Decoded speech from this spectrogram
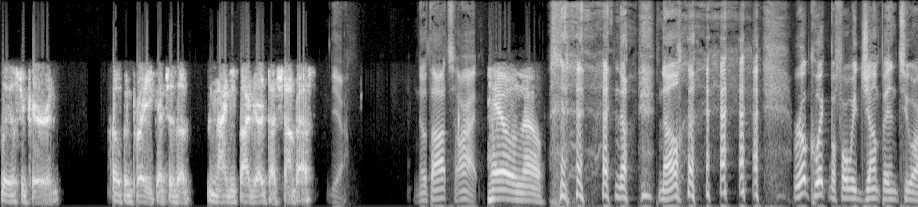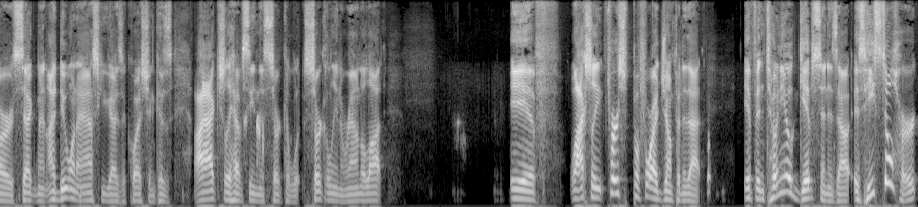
Khalil Shakir and hope and pray he catches a 95 yard touchdown pass. Yeah. No thoughts? All right. Hell no. no, no. Real quick before we jump into our segment, I do want to ask you guys a question because I actually have seen this circle, circling around a lot. If, well, actually, first, before I jump into that, if Antonio Gibson is out, is he still hurt?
